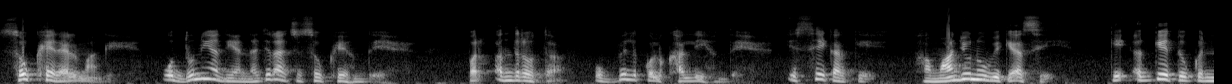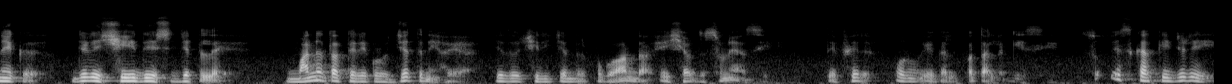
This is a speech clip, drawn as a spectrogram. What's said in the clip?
ਸੌਖੇ ਰਹਿ ਲਵਾਂਗੇ ਉਹ ਦੁਨੀਆ ਦੀਆਂ ਨਜ਼ਰਾਂ 'ਚ ਸੌਖੇ ਹੁੰਦੇ ਹੈ, ਪਰ ਅੰਦਰੋਂ ਤਾਂ ਉਹ ਬਿਲਕੁਲ ਖਾਲੀ ਹੁੰਦੇ ਹੈ। ਇਸੇ ਕਰਕੇ ਹਮਾਂਜੂ ਨੂੰ ਵੀ ਕਿਹਾ ਸੀ ਕਿ ਅੱਗੇ ਤੋਂ ਕਿੰਨੇ ਕੁ ਜਿਹੜੇ ਛੇ ਦੇਸ਼ ਜਿੱਤ ਲਏ, ਮਨ ਤਾਂ ਤੇਰੇ ਕੋਲੋਂ ਜਿੱਤ ਨਹੀਂ ਹੋਇਆ। ਜਦੋਂ ਸ਼੍ਰੀ ਚੰਦਰ ਭਗਵਾਨ ਦਾ ਇਹ ਸ਼ਬਦ ਸੁਣਿਆ ਸੀ ਤੇ ਫਿਰ ਉਹਨੂੰ ਇਹ ਗੱਲ ਪਤਾ ਲੱਗੀ ਸੀ। ਸੋ ਇਸ ਕਰਕੇ ਜਿਹੜੇ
